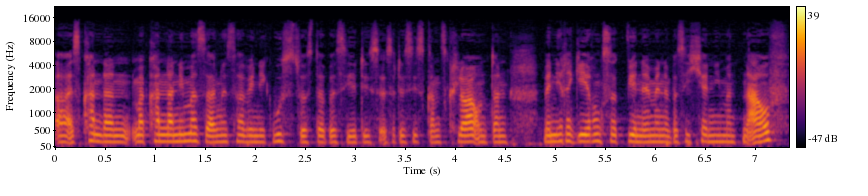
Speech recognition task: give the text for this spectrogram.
Äh, es kann dann, man kann dann immer sagen, das habe ich nicht gewusst, was da passiert ist. Also das ist ganz klar. Und dann, wenn die Regierung sagt, wir nehmen aber sicher niemanden auf,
